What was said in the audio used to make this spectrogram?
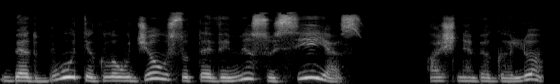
Bet būti glaudžiau su tavimi susijęs aš nebegaliu.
